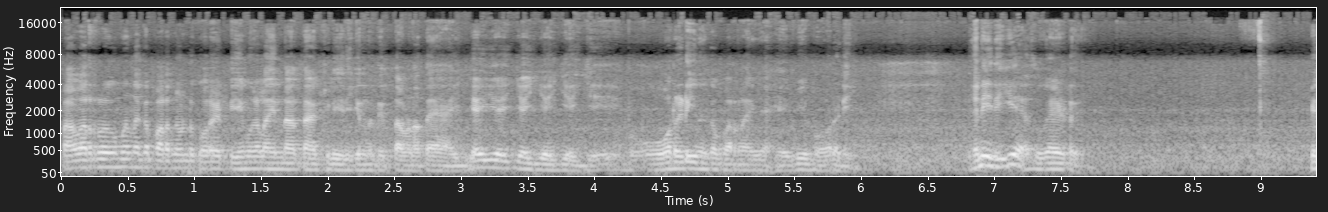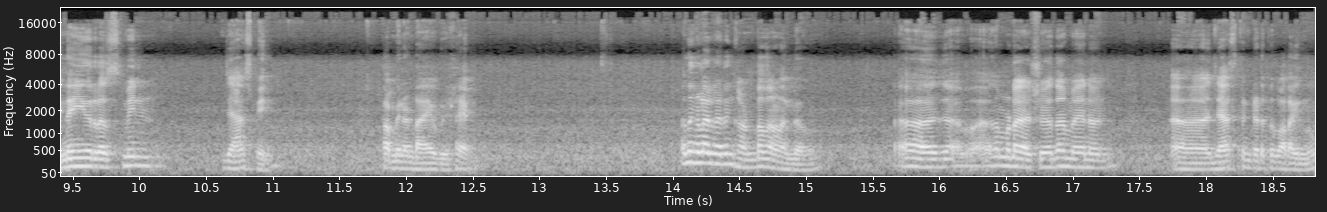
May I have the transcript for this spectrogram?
പവർ റൂം എന്നൊക്കെ പറഞ്ഞുകൊണ്ട് കുറേ ടീമുകൾ അതിന്റെ അകത്ത് ആക്ച്വലി ഇരിക്കുന്നത് ഇത്തവണത്തെ. ഐ ബോറടി എന്നൊക്കെ പറഞ്ഞു കഴിഞ്ഞാൽ ഹെവി ബോറടി ഞാൻ ഇരിക്കുക സുഖമായിട്ട് പിന്നെ ഈ റസ്മിൻ ജാസ്മിൻ തമ്മിലുണ്ടായ വിഷയം അത് നിങ്ങളെല്ലാവരും കണ്ടതാണല്ലോ. നമ്മുടെ ശ്വേത മേനോൻ ജാസ്മിന്റെ അടുത്ത് പറയുന്നു.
